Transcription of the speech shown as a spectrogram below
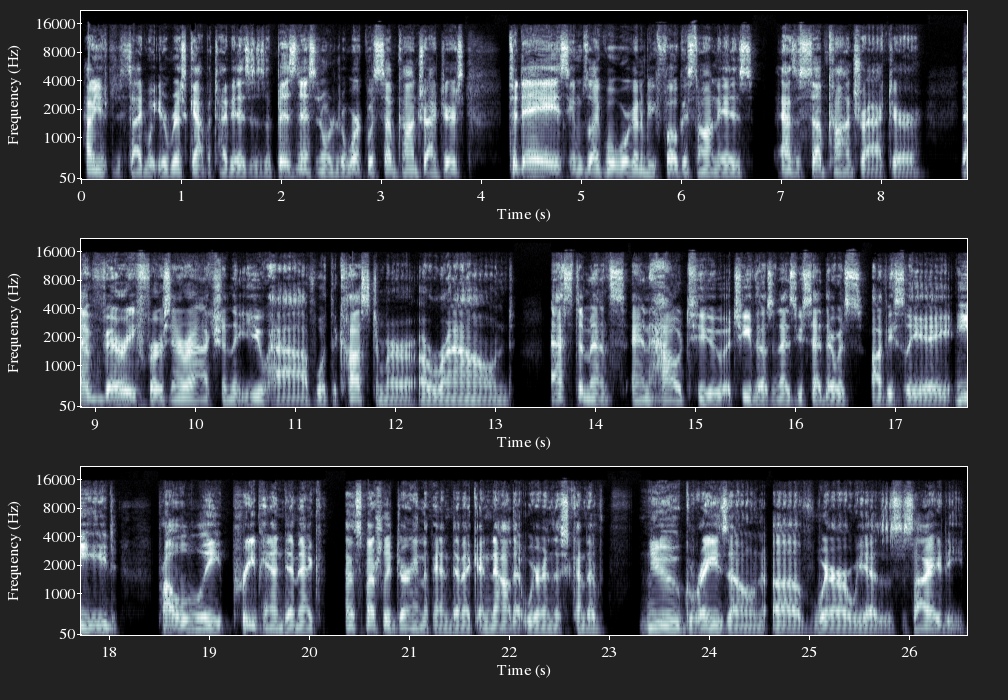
how you have to decide what your risk appetite is as a business in order to work with subcontractors. Today, it seems like what we're going to be focused on is as a subcontractor, that very first interaction that you have with the customer around estimates and how to achieve those. And as you said, there was obviously a need, probably pre pandemic, especially during the pandemic. And now that we're in this kind of new gray zone of where are we as a society,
